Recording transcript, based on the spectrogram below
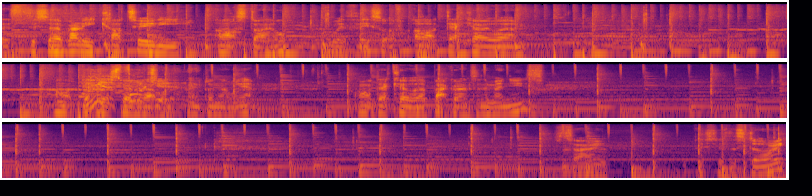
it's this uh, very cartoony art style with the sort of Art Deco. Um, art Deco. Let's go with that one. I haven't done that one yet. Art Deco uh, backgrounds in the menus. This is the story.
